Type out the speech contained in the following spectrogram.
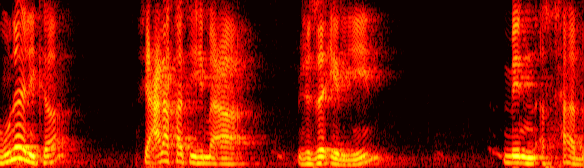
هنالك في علاقته مع جزائريين من أصحاب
